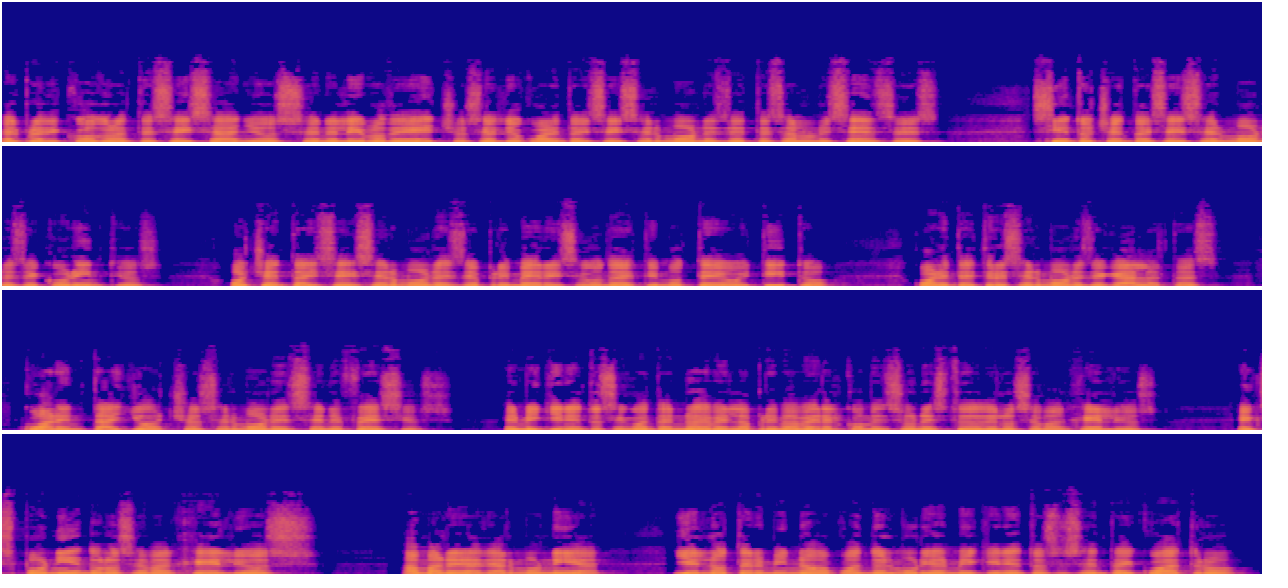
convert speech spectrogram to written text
Él predicó durante seis años en el libro de Hechos, él dio 46 sermones de tesalonicenses, 186 sermones de Corintios, 86 sermones de primera y segunda de Timoteo y Tito, 43 sermones de Gálatas, 48 sermones en Efesios. En 1559, en la primavera, él comenzó un estudio de los evangelios, exponiendo los evangelios a manera de armonía, y él no terminó cuando él murió en 1564,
